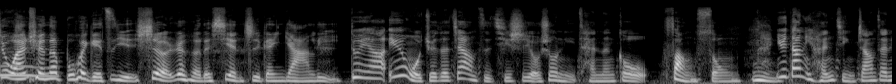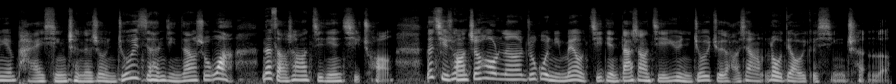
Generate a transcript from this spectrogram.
就完全的不会给自己设任何的限制跟压力。对啊，因为我觉得这样子其实有时候你才能够放松。嗯，因为当你很紧张在那边排行程的时候，你就会一直很紧张，说哇，那早上要几点起床？那起床之后呢？如果你没有几点搭上捷运，你就会觉得好像漏掉一个行程了。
